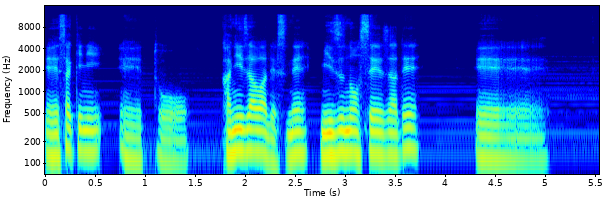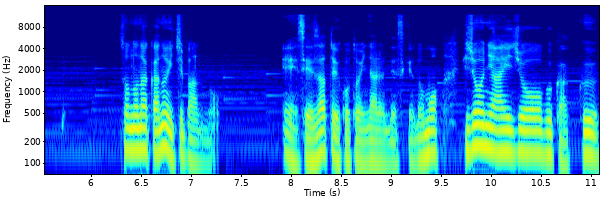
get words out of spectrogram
えー、先に、えっ、ー、と、蟹座はですね、水の星座で、えー、その中の一番の、え、星座ということになるんですけども、非常に愛情深く、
